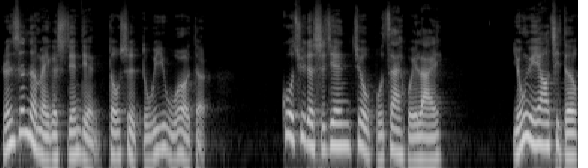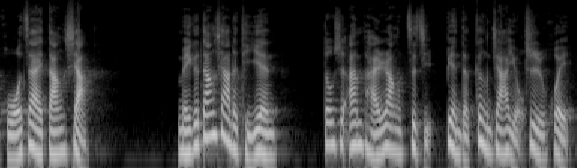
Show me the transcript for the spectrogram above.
人生的每个时间点都是独一无二的，过去的时间就不再回来。永远要记得活在当下，每个当下的体验都是安排让自己变得更加有智慧、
